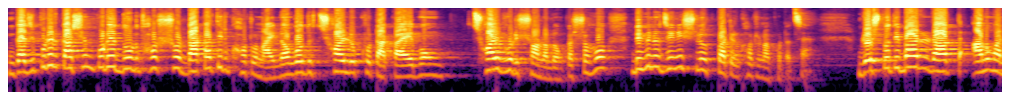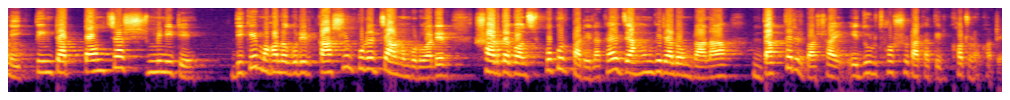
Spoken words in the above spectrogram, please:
গাজীপুরের কাশিমপুরে দুর্ধর্ষ ডাকাতির ঘটনায় নগদ ছয় লক্ষ টাকা এবং ছয় ভরি স্বর্ণালঙ্কা সহ বিভিন্ন জিনিস লুটপাটের ঘটনা ঘটেছে। বৃহস্পতিবার রাত আনুমানিক তিনটা পঞ্চাশ মিনিটে দিকে মহানগরীর কাশিমপুরের চার নম্বর ওয়ার্ডের সারদাগঞ্জ পুকুরপাড় এলাকায় জাহাঙ্গীর আলম রানা ডাক্তারের বাসায় এ দুর্ধর্ষ ডাকাতির ঘটনা ঘটে।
